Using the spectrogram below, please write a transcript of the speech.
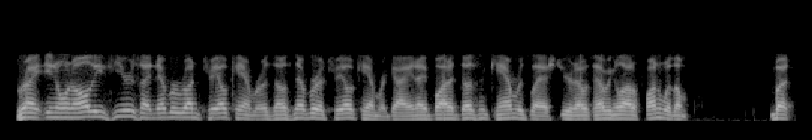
Right. You know, in all these years, I never run trail cameras. I was never a trail camera guy, and I bought a dozen cameras last year, and I was having a lot of fun with them. But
